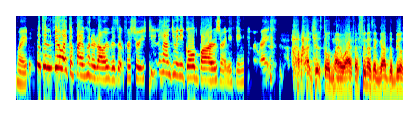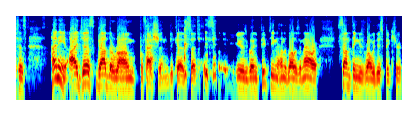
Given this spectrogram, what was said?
Right. It didn't feel like a $500 visit for sure. She didn't hand you any gold bars or anything, right? I just told my wife as soon as I got the bill, says, honey, I just got the wrong profession because uh, here's going $1,500 an hour. Something is wrong with this picture.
